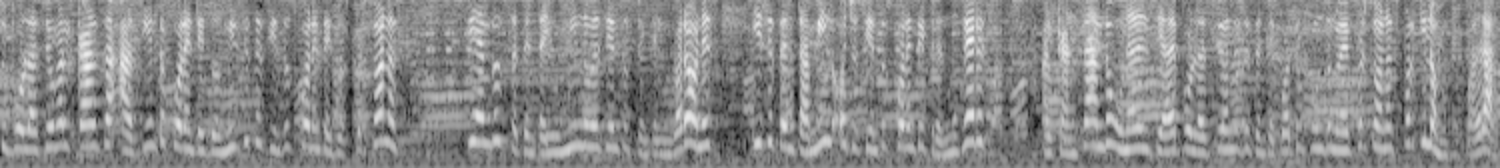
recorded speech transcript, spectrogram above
su población alcanza a 142.742 personas, siendo 71.931 varones y 70.843 mujeres, alcanzando una densidad de población de 74.9 personas por kilómetro cuadrado.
